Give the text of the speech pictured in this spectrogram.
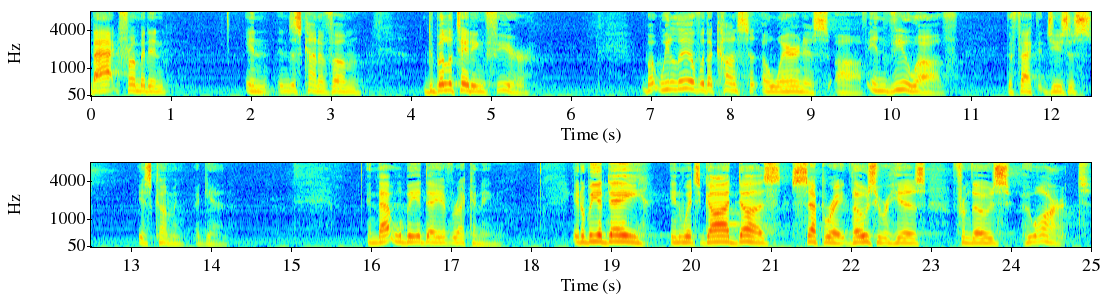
back from it in, in, in this kind of um, debilitating fear. But we live with a constant awareness of, in view of, the fact that Jesus is coming again. And that will be a day of reckoning. It'll be a day in which God does separate those who are His from those who aren't.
